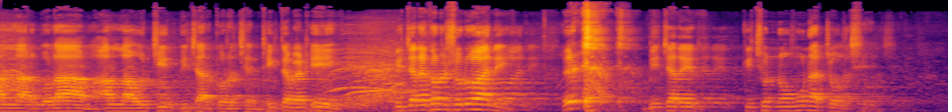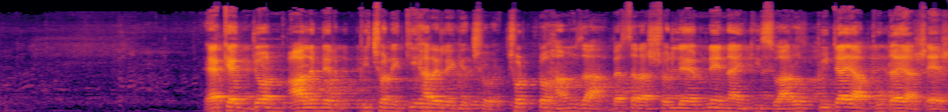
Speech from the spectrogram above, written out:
আল্লাহর গোলাম। আল্লাহ উচিত বিচার করেছেন। ঠিক তবে ঠিক বিচার এখনও শুরু হয়নি। বিচারের কিছু নমুনা চলছে। এক একজন আলেমের পিছনে কি হারে লেগেছ? ছোট্ট হামজা বেচারা শৈলে এমনি নাই কিছু, আরও পিটায়া পুটায়া শেষ।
